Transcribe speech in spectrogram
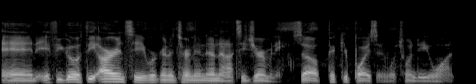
And if you go with the rnc we're going to turn into nazi germany. So pick your poison. Which one do you want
